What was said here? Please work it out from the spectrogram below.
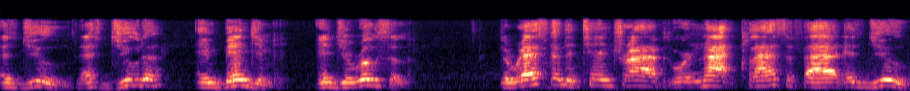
as Jews. That's Judah and Benjamin in Jerusalem. The rest of the ten tribes were not classified as Jews.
